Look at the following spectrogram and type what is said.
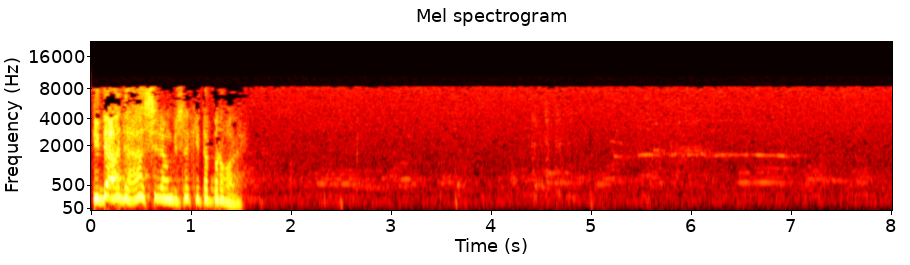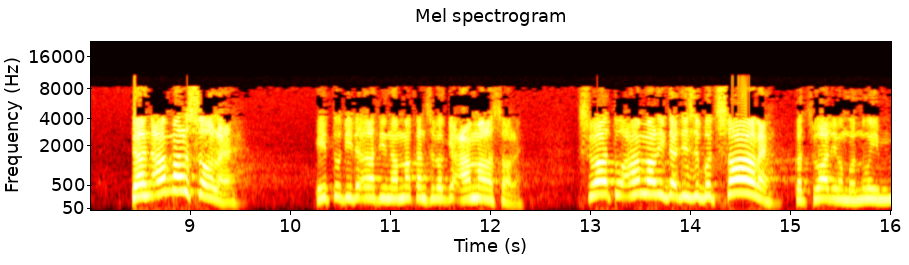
Tidak ada hasil yang bisa kita peroleh. Dan amal soleh itu tidaklah dinamakan sebagai amal soleh. Suatu amal tidak disebut soleh kecuali memenuhi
